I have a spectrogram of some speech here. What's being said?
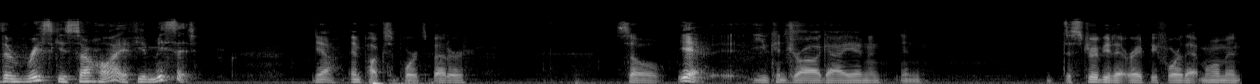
the risk is so high if you miss it. Yeah, and puck support's better, so Yeah, you can draw a guy in and, and distribute it right before that moment.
